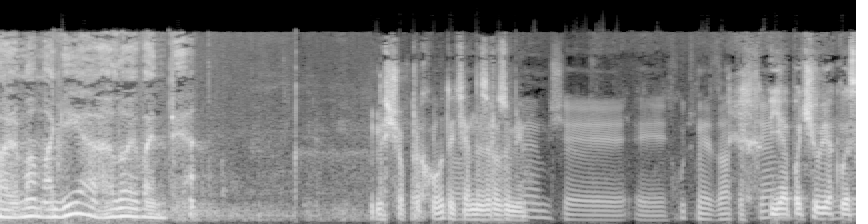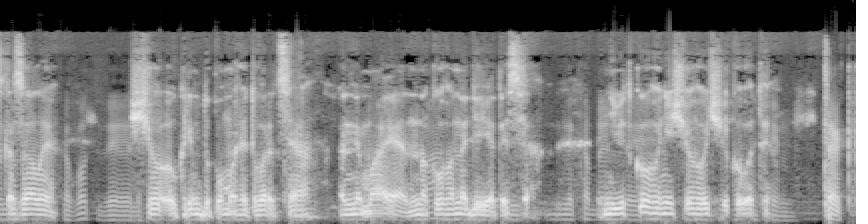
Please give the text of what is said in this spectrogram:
Альма магія, Глоєвенті. На що приходить, я не зрозумів. Я почув, як ви сказали, що окрім допомоги творця немає на кого надіятися, ні від кого нічого очікувати. Так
